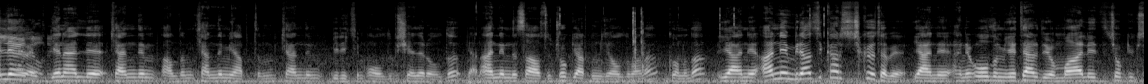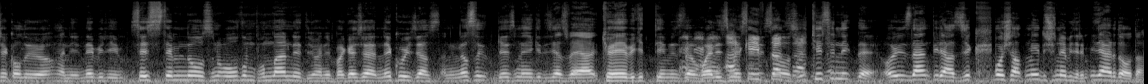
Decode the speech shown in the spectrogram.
genelde öyle evet, oluyor. genelde kendim aldım, kendim yaptım, kendim birikim oldu, bir şeyler oldu. Yani annem de sağ olsun çok yardımcı oldu bana bu konuda. Yani annem birazcık karşı çıkıyor tabii. Yani hani oğlum yeter diyor, maliyeti çok yüksek oluyor. Hani ne bileyim ses sisteminde olsun oğlum bunlar ne diyor? Hani bagaja ne koyacağız? Hani nasıl gezmeye gideceğiz veya köye bir gittiğimizde valiz meselesi olsun. Kesinlikle. O yüzden birazcık boşaltmayı düşünebilirim. İleride o da.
